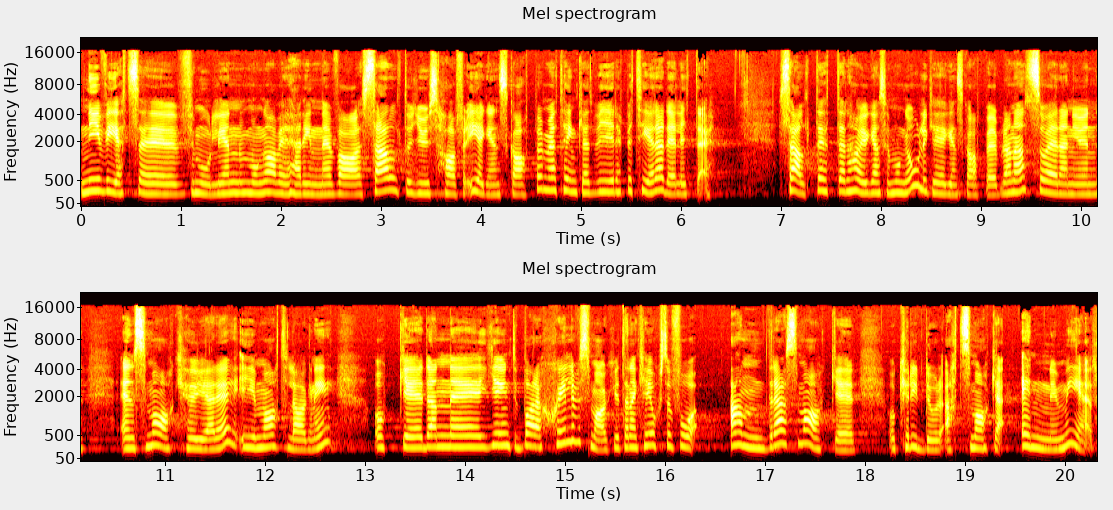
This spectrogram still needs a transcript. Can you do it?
Ni vet eh, förmodligen, många av er här inne, vad salt och ljus har för egenskaper, men jag tänker att vi repeterar det lite. Saltet den har ju ganska många olika egenskaper. Bland annat så är den ju en, en smakhöjare i matlagning. Och eh, den eh, ger ger inte bara själv smak, utan den kan ju också få andra smaker och kryddor att smaka ännu mer.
